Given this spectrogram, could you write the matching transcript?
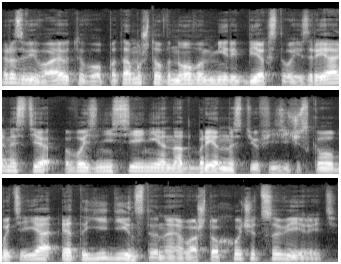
развивают его, потому что в новом мире бегства из реальности, вознесение над бренностью физического бытия – это единственное, во что хочется верить.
